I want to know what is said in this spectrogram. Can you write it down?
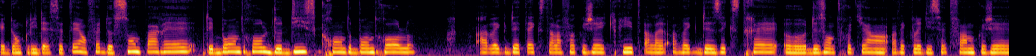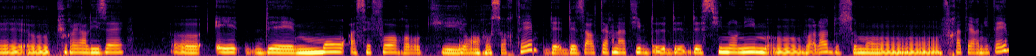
Et donc l'idée, c'était en fait de s'emparer des banderoles, de 10 grandes banderoles avec des textes à la fois que j'ai écrits, avec des extraits euh, des entretiens avec les 17 femmes que j'ai pu réaliser, euh, et des mots assez forts euh, qui en ressortaient, des, alternatives, des synonymes euh, voilà, de ce mot fraternité.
